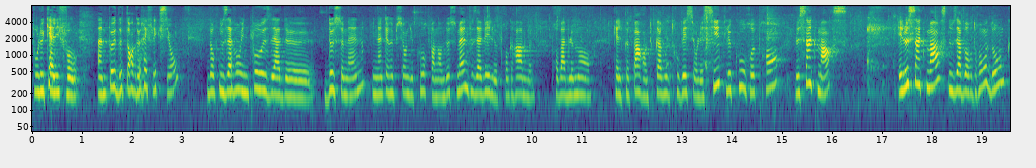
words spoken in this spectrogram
pour lequel il faut un peu de temps de réflexion. Donc nous avons une pause là de deux semaines, une interruption du cours pendant deux semaines. Vous avez le programme probablement quelque part, en tout cas vous le trouvez sur le site. Le cours reprend le 5 mars. Et le 5 mars, nous aborderons donc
